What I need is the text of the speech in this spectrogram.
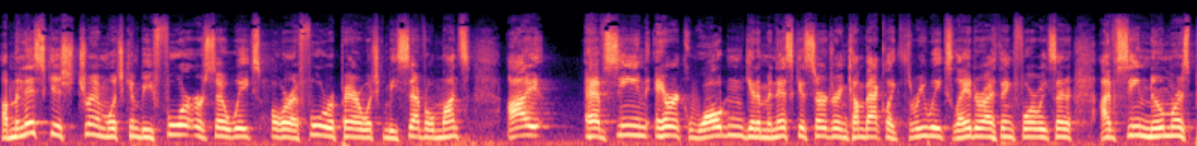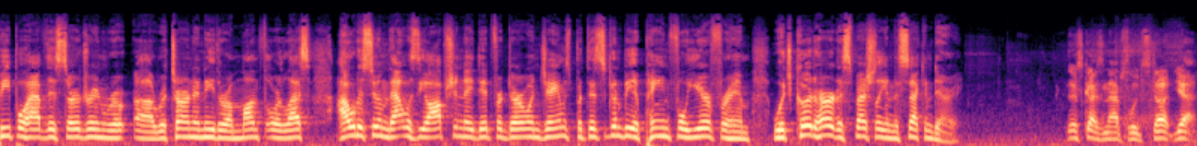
A meniscus trim, which can be four or so weeks, or a full repair, which can be several months. I have seen Erik Walden get a meniscus surgery and come back like three weeks later, I think, four weeks later. I've seen numerous people have this surgery and re- uh, return in either a month or less. I would assume that was the option they did for Derwin James, but this is going to be a painful year for him, which could hurt, especially in the secondary. this guy's an absolute stud. Yeah,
